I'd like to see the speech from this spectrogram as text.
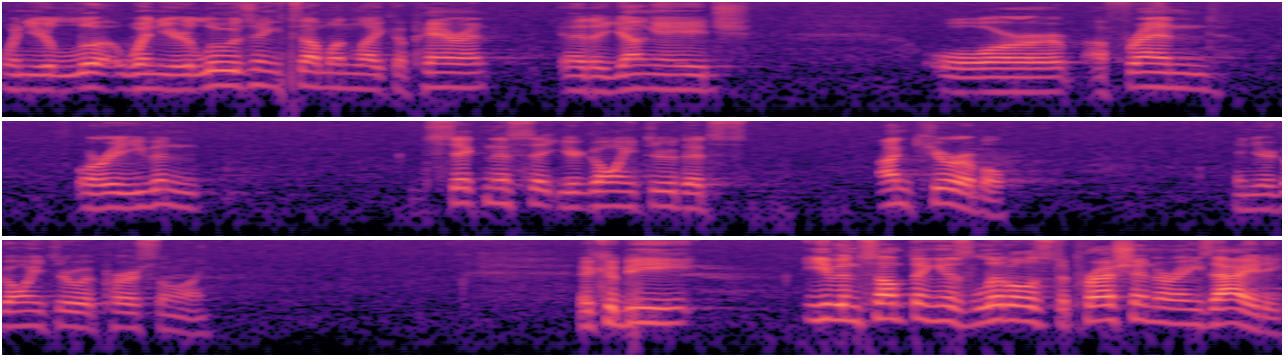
When you're, lo- when you're losing someone like a parent at a young age, or a friend, or even sickness that you're going through that's uncurable, and you're going through it personally. It could be even something as little as depression or anxiety.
